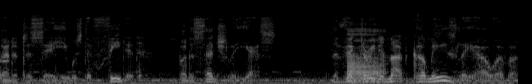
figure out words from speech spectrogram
Better to say he was defeated, but essentially, yes. The victory did not come easily, however.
